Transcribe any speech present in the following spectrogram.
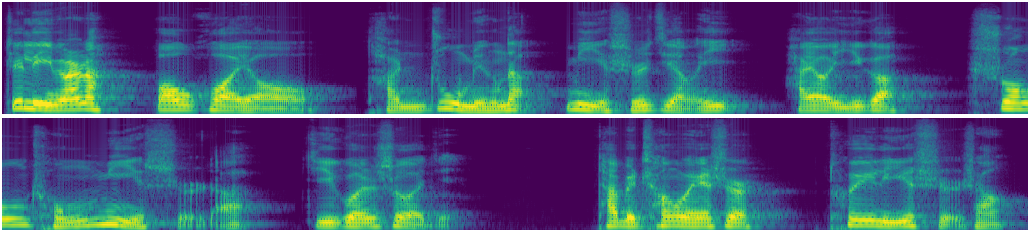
这里面呢，包括有很著名的密室讲义，还有一个双重密室的机关设计，它被称为是推理史上。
